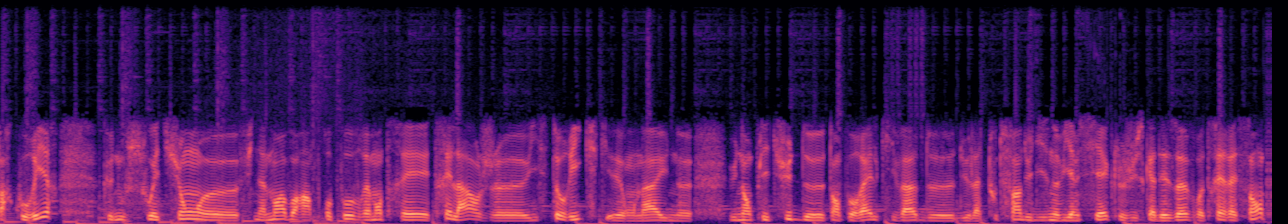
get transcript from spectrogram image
parcourir que nous souhaitions finalement avoir un propos vraiment très très large historique on a une une amplitude temporelle qui va de, de la toute fin du 19e siècle jusqu'à des œuvres très récentes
